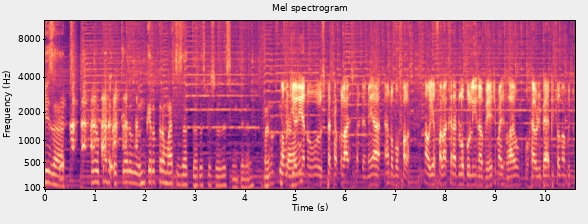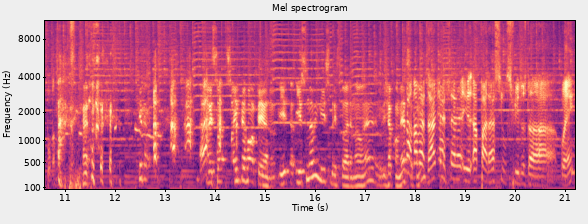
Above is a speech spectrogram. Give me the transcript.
Exato. Eu, quero, eu, quero, eu não quero traumatizar tanto as pessoas assim, entendeu? Mas no Como diria no espetacular Spider-Man, ah, eu não vou falar. Não, eu ia falar que era Globulina Verde, mas lá o, Harry então não é muito bom. Mas só, só interrompendo. Isso não é o início da história, não, né? Já começa? Não, na verdade, é- aparecem os filhos da Gwen.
